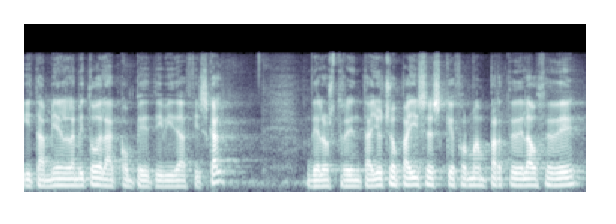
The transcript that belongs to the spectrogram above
y también en el ámbito de la competitividad fiscal. De los 38 países que forman parte de la OCDE,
